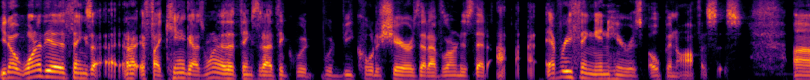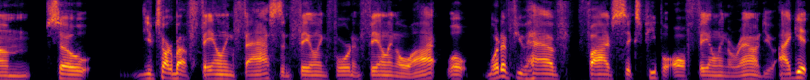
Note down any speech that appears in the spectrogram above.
You know, one of the other things, uh, if I can, guys, one of the other things that I think would, would be cool to share is that I've learned is that I, everything in here is open offices. Um, so you talk about failing fast and failing forward and failing a lot. Well, what if you have five, six people all failing around you? I get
